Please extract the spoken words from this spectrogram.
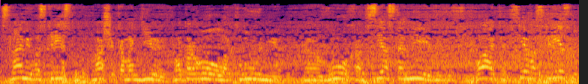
С нами воскреснут наши командиры, Моторола, Клуни, э, Воха, все остальные, Батя, все воскреснут.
